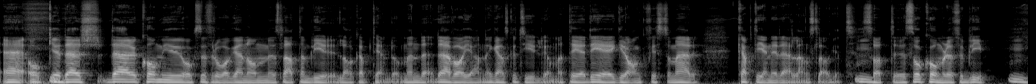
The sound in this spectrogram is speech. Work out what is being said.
Eh, och mm. där, där kom ju också frågan om Zlatan blir lagkapten då. Men där, där var Janne ganska tydlig om att det det är Granqvist som är kapten i det här landslaget. Mm. Så att eh, så kommer det förbli. Mm.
